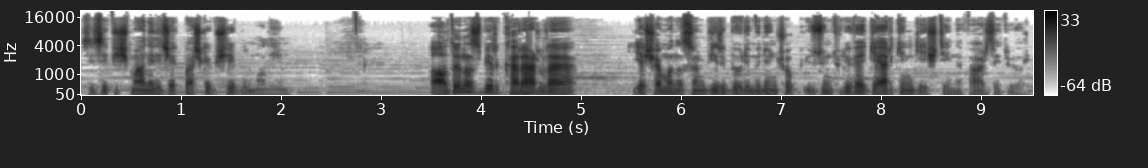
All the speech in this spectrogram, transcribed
Sizi pişman edecek başka bir şey bulmalıyım. Aldığınız bir kararla yaşamınızın bir bölümünün çok üzüntülü ve gergin geçtiğini farz ediyorum.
